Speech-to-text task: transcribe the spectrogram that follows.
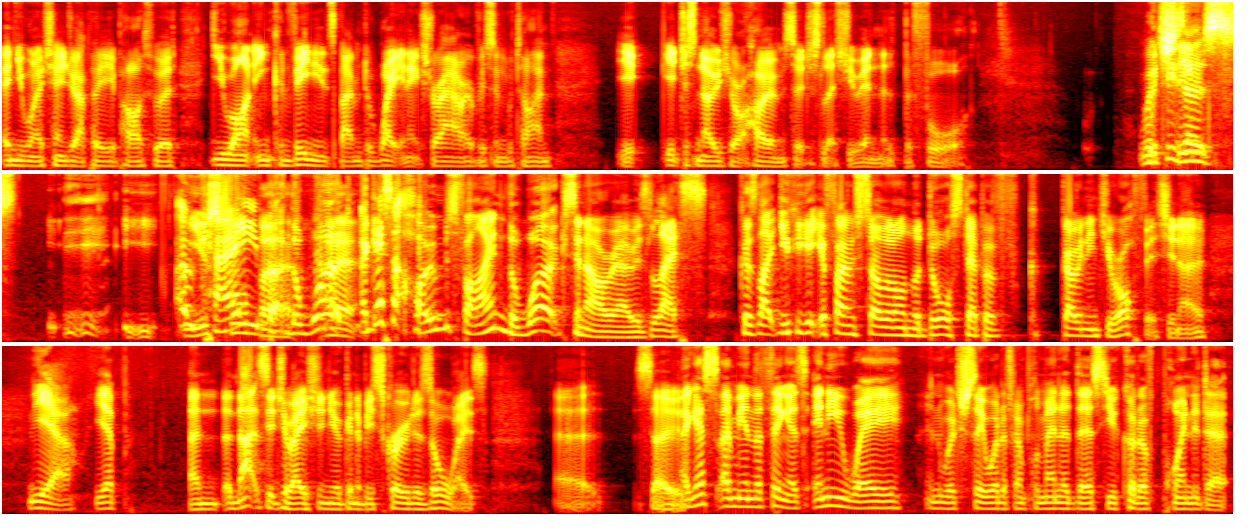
and you want to change your Apple ID password, you aren't inconvenienced by having to wait an extra hour every single time. It it just knows you're at home, so it just lets you in as before. Which, is seems okay, useful, but, the work, uh, I guess at home's fine. The work scenario is less because, like, you could get your phone stolen on the doorstep of going into your office, you know, yeah, yep. and in that situation, you're going to be screwed as always. Uh, so, I guess I mean the thing is any way in which they would have implemented this, you could have pointed at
